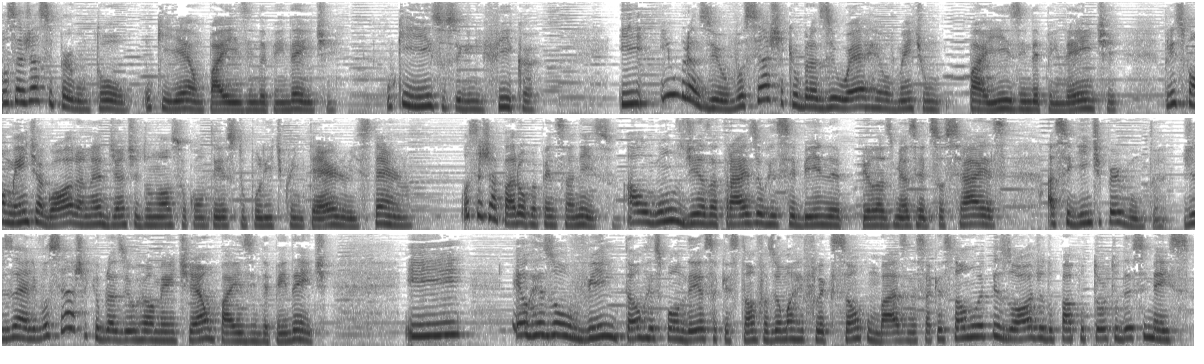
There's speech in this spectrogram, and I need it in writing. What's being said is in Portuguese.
Você já se perguntou o que é um país independente? O que isso significa? E, e o Brasil? Você acha que o Brasil é realmente um país independente? Principalmente agora, né, diante do nosso contexto político interno e externo? Você já parou para pensar nisso? Há alguns dias atrás eu recebi né, pelas minhas redes sociais a seguinte pergunta: Gisele, você acha que o Brasil realmente é um país independente? E eu resolvi então responder essa questão, fazer uma reflexão com base nessa questão no episódio do Papo Torto desse mês.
